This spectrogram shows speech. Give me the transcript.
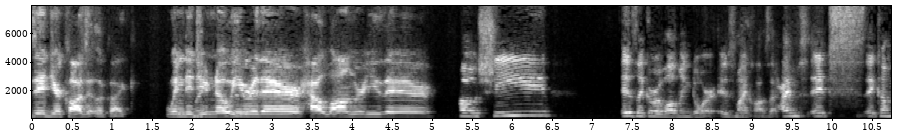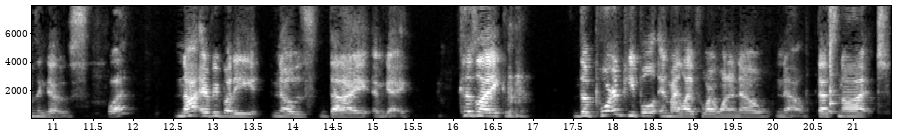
did your closet look like? When did you Like, know you were there? How long were you there? Oh, she is like a revolving door. Is my closet. I'm. It's. It comes and goes. What? Not everybody knows that I am gay, cause like the important people in my life who I want to know, no, that's not.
